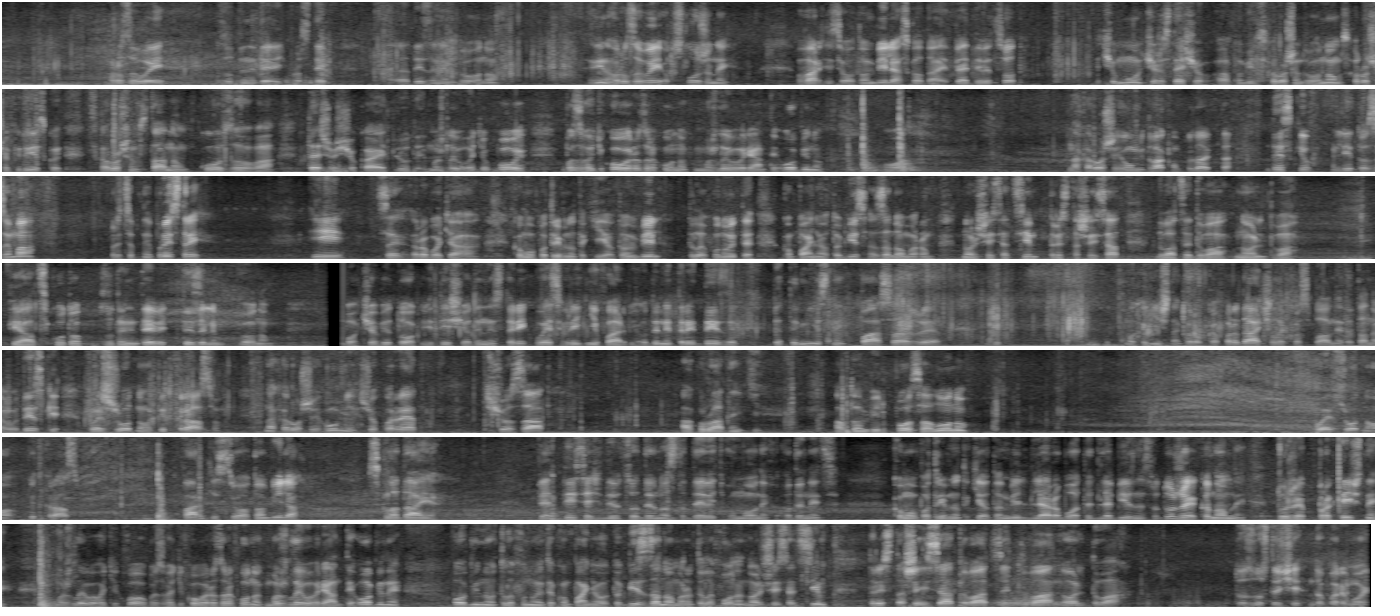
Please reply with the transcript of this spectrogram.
грузовий з 1.9 простим е, дизельним двигуном. Він грузовий, обслужений. Вартість автомобіля складає 5900. Чому? Через те, що автомобіль з хорошим двигуном, з хорошою підвіскою, з хорошим станом кузова. Те, що шукають люди. Можливо, готівковий, безготівковий розрахунок, можливі варіанти обміну. От. На хорошій гумі два комплекта дисків, літо, зима, прицепний пристрій і це роботяга. Кому потрібен такий автомобіль, телефонуйте компанію Автобіс за номером 067 360 2202. Fiat Scudo з 1.9 дизельним двигуном. Чобіток 2011 рік, весь в рідній фарбі, 1.3 дизель, п'ятимісний пасажир. Механічна коробка передач, легкосплавні титанові диски без жодного підкрасу. На хорошій гумі, що перед, що зад. Акуратненький автомобіль по салону. Без жодного підкрасу. Вартість цього автомобіля складає 5999 умовних одиниць. Кому потрібен такий автомобіль для роботи, для бізнесу. Дуже економний, дуже практичний, можливо, готівковий, безготівковий розрахунок, можливо, варіанти обміни. Обміну телефонуйте компанію Автобіс за номером телефону 067 360 2202. До зустрічі, до перемоги.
